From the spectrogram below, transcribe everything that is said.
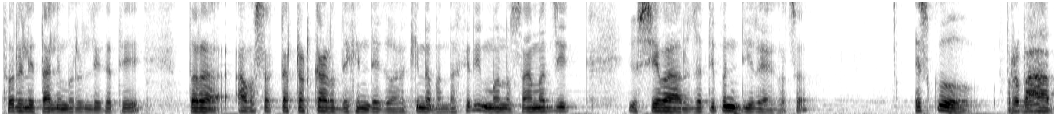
थोरैले तालिमहरू लिएका थिए तर आवश्यकता टटकारो देखिँदै गयो। किन भन्दाखेरि मनोसामाजिक यो सेवाहरू जति पनि दिइरहेको छ यसको प्रभाव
